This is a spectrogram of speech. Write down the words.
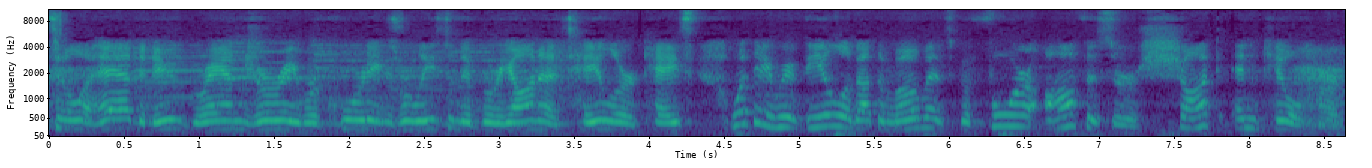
Still ahead, the new grand jury recordings released in the Breonna Taylor case. What they reveal about the moments before officers shot and killed her.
